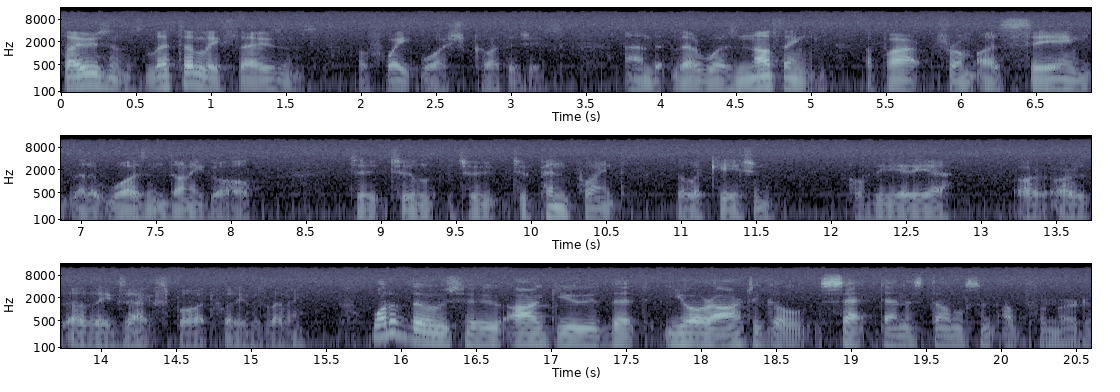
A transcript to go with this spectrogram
thousands, literally thousands, of whitewashed cottages, and there was nothing apart from us saying that it was in Donegal to, to, to, to pinpoint the location of the area or, or, or, the exact spot where he was living. What of those who argue that your article set Denis Donaldson up for murder?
